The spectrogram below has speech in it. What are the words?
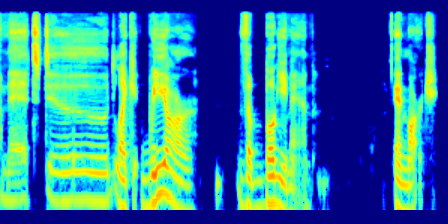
damn it, dude. Like, we are the boogeyman in March.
